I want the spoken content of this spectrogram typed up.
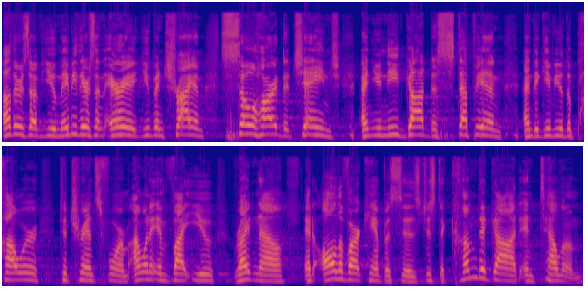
Others of you, maybe there's an area you've been trying so hard to change, and you need God to step in and to give you the power to transform. I want to invite you right now at all of our campuses just to come to God and tell Him,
